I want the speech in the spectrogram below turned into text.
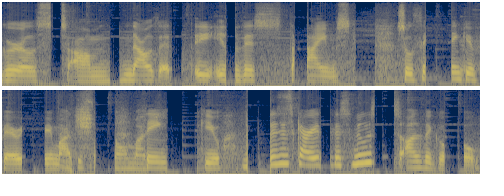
girls um, now that in this times. So thank, thank you very, very much. Thank you so much. Thank you. This is Caritas News on the go.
